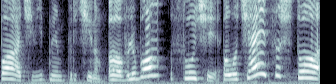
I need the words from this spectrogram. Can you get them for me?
по очевидным причинам. А, в любом случае, получается, что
